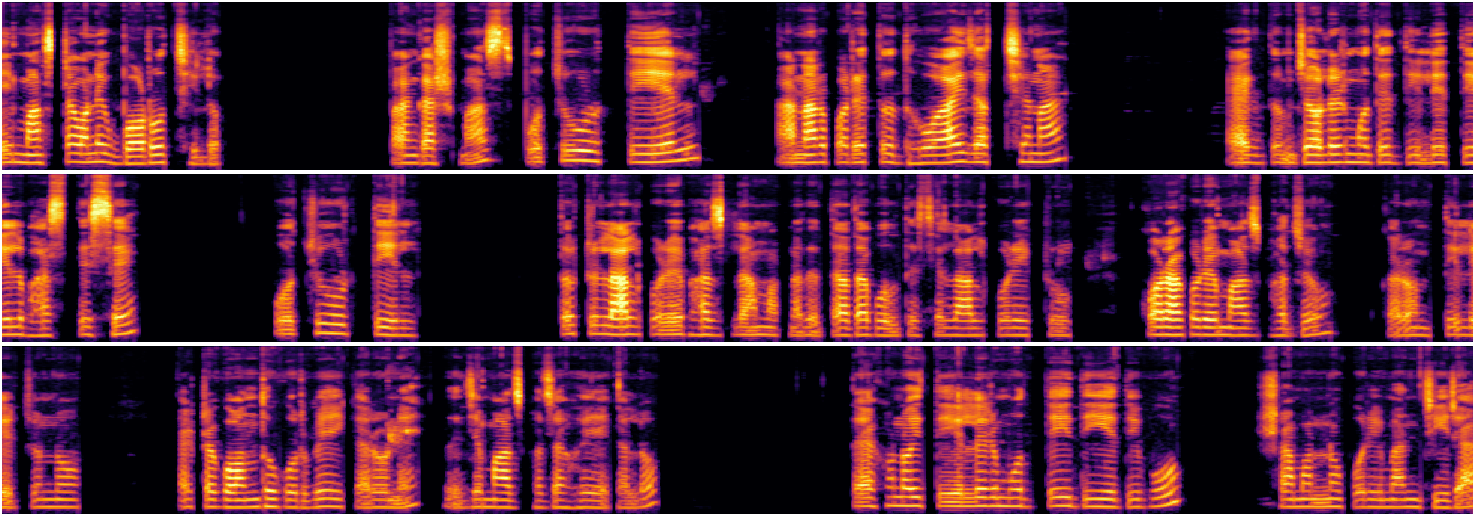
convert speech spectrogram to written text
এই মাছটা অনেক বড় ছিল। পাঙ্গাস মাছ, প্রচুর তেল, আনার পরে তো ধোয়াই যাচ্ছে না। একদম জলের মধ্যে দিলে তেল ভাজতেছে। প্রচুর তেল। তো একটু লাল করে ভাজলাম। আপনাদের দাদা বলতেছে, লাল করে একটু কড়া করে মাছ ভাজো, কারণ তেলের জন্য একটা গন্ধ করবে এই কারণে, যে মাছ ভাজা হয়ে গেল। তো এখন ওই তেলের মধ্যেই দিয়ে দিব সামান্য পরিমাণ জিরা।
